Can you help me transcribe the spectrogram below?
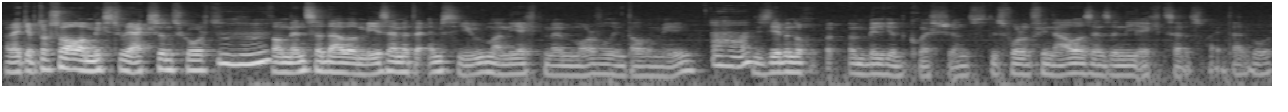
Allee, ik heb toch zo al wat mixed reactions gehoord Mhm. van mensen dat wel mee zijn met de MCU, maar niet echt met Marvel in het algemeen. Aha. Dus die hebben nog een million questions. Dus voor een finale zijn ze niet echt satisfied daarvoor.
